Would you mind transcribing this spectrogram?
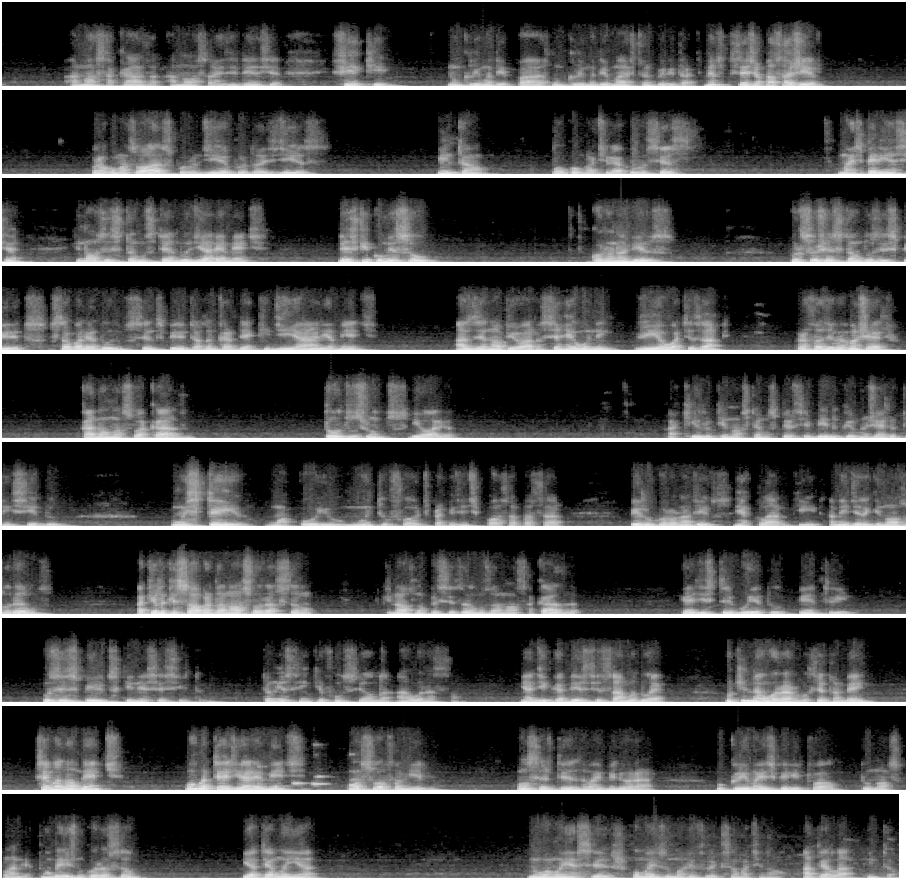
a nossa casa, a nossa residência, fique num clima de paz, num clima de mais tranquilidade, mesmo que seja passageiro. Por algumas horas, por um dia, por dois dias. Então, vou compartilhar com vocês uma experiência que nós estamos tendo diariamente. Desde que começou o coronavírus, por sugestão dos espíritos, os trabalhadores do Centro Espírita Allan Kardec, diariamente, às 19 horas, se reúnem via WhatsApp para fazer o Evangelho. Cada um na sua casa, todos juntos, e olha, aquilo que nós temos percebido, que o Evangelho tem sido um esteio, um apoio muito forte para que a gente possa passar pelo coronavírus. E é claro que, à medida que nós oramos, Aquilo que sobra da nossa oração, que nós não precisamos na nossa casa, é distribuído entre os espíritos que necessitam. Então é assim que funciona a oração. E a dica deste sábado é: por que não orar você também, semanalmente ou até diariamente com a sua família? Com certeza vai melhorar o clima espiritual do nosso planeta. Um beijo no coração e até amanhã, no amanhecer, com mais uma reflexão matinal. Até lá, então.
